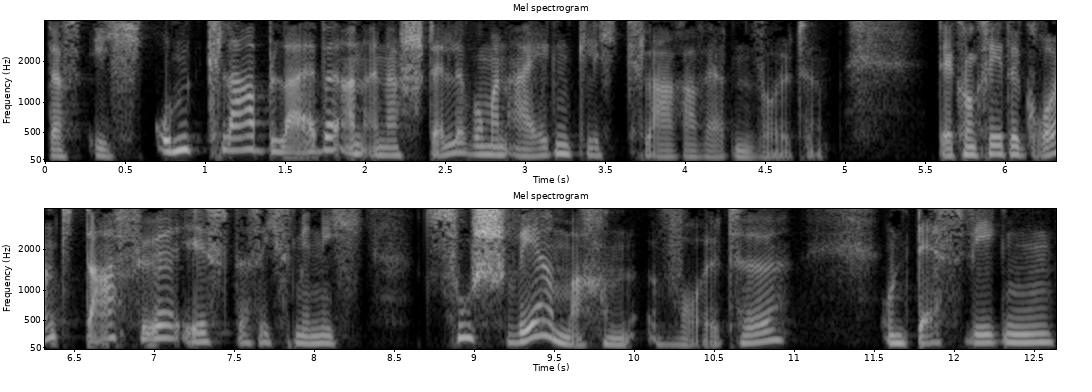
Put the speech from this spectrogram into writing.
dass ich unklar bleibe an einer Stelle, wo man eigentlich klarer werden sollte. Der konkrete Grund dafür ist, dass ich es mir nicht zu schwer machen wollte und deswegen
